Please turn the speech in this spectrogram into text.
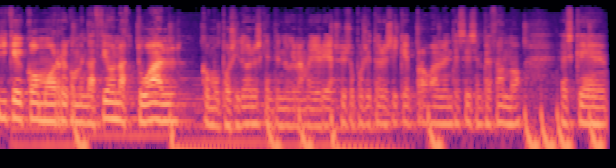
y que como recomendación actual, como opositores, que entiendo que la mayoría sois opositores y que probablemente estéis empezando, es que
